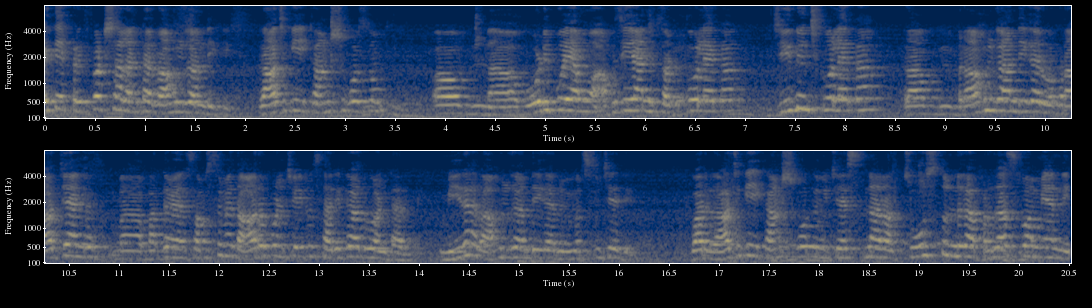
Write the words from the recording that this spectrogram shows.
అయితే ప్రతిపక్షాలు అంటారు రాహుల్ గాంధీకి. రాజకీయ కాంక్ష కోసం ఓడిపోయాము. అపజయాన్ని తట్టుకోలేక జీర్ణించుకోలేక రాహుల్ గాంధీ గారు ఒక రాజ్యాంగ బద్దమైన సంస్థ మీద ఆరోపణలు చేయడం సరికాదు అంటారు. మీరా రాహుల్ గాంధీ గారిని విమర్శించేది? వారు రాజకీయ కాంక్ష కోసం చేస్తున్నారా? చూస్తుండగా ప్రజాస్వామ్యాన్ని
